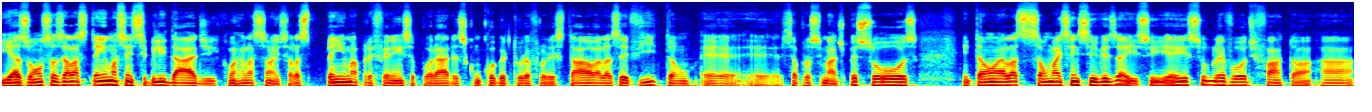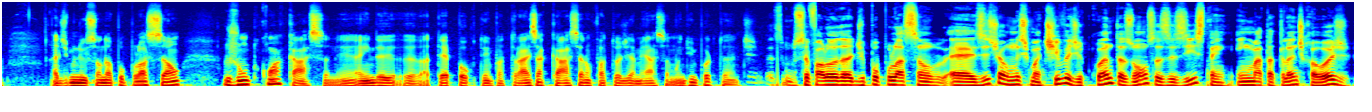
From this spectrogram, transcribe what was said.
E as onças elas têm uma sensibilidade com relação a isso. Elas têm uma preferência por áreas com cobertura florestal. Elas evitam é, é, se aproximar de pessoas. Então elas são mais sensíveis a isso. E isso levou de fato a, a a diminuição da população junto com a caça. Né? Ainda eh, até pouco tempo atrás, a caça era um fator de ameaça muito importante. Você falou da, de população. É, existe alguma estimativa de quantas onças existem em Mata Atlântica hoje?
